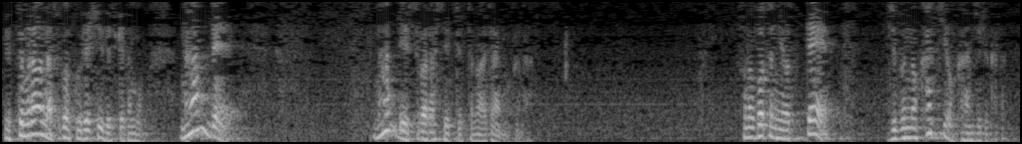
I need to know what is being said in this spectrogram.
言ってもらうのはすごく嬉しいですけども、なんで、なんで素晴らしいって言ってもらいたいのかな？そのことによって自分の価値を感じるからです。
